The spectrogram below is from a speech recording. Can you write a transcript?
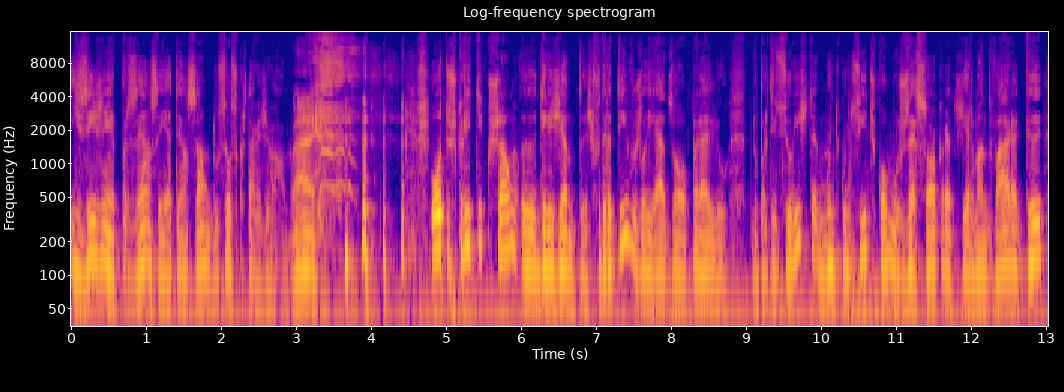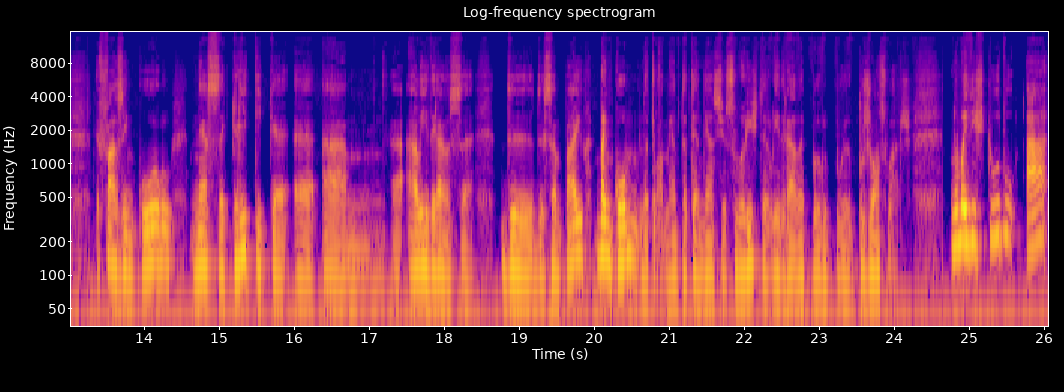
exigem a presença e a atenção do seu secretário-geral. É? Outros críticos são uh, dirigentes federativos ligados ao aparelho do Partido Socialista, muito conhecidos como José Sócrates e Armando Vara, que fazem coro nessa crítica uh, à à liderança de, de, Sampaio, bem como, naturalmente, a tendência solarista liderada por, por, por João Soares. No meio disto tudo, há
